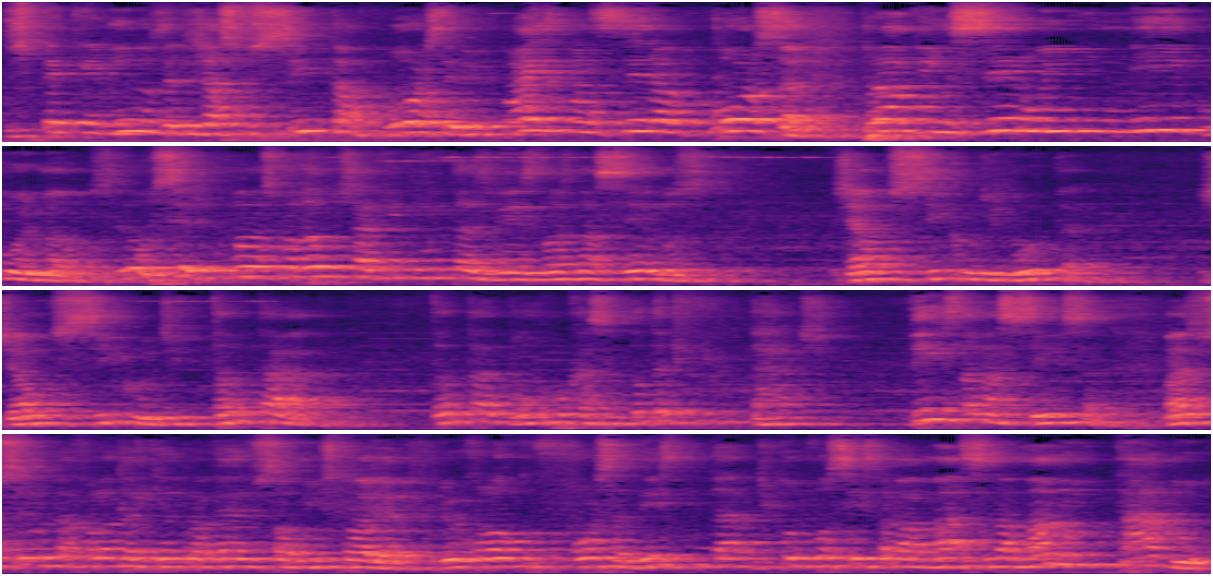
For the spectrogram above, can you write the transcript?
dos pequeninos ele já suscita a força, ele faz nascer a força para vencer o inimigo, irmãos. Ou seja, como nós falamos aqui muitas vezes, nós nascemos já um ciclo de luta, já um ciclo de tanta, tanta, vamos assim, tanta dificuldade, desde a nascença. Mas o Senhor está falando aqui através do salmista: olha, eu coloco força desde de quando você estava sendo amamentado,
